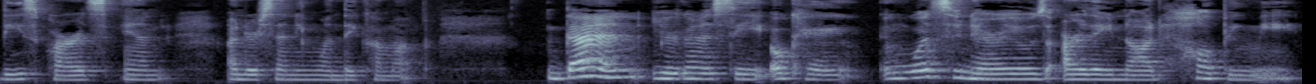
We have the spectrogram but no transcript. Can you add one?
these parts and understanding when they come up. Then you're gonna see, okay, in what scenarios are they not helping me?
